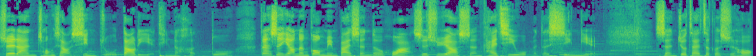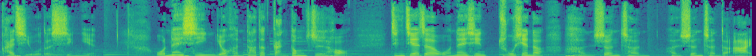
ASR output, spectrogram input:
虽然从小信主，道理也听了很多，但是要能够明白神的话，是需要神开启我们的心眼。神就在这个时候开启我的心眼，我内心有很大的感动之后。紧接着，我内心出现了很深沉、很深沉的爱，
